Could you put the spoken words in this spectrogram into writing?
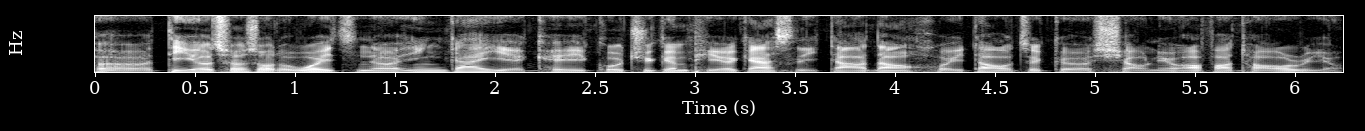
呃，第二车手的位置呢，应该也可以过去跟皮尔加斯里搭档，回到这个小牛阿法塔奥里哦。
